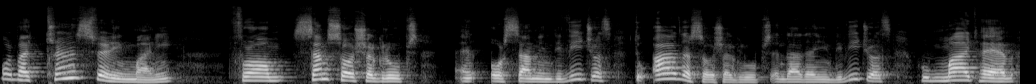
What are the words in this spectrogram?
or by transferring money from some social groups and, or some individuals to other social groups and other individuals who might have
